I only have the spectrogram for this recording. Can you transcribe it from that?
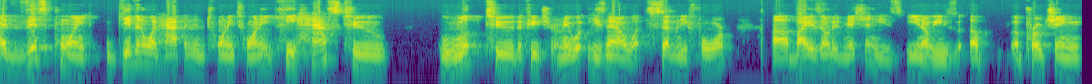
at this point, given what happened in 2020, he has to look to the future. I mean, what, he's now what 74. Uh, by his own admission, he's you know he's approaching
